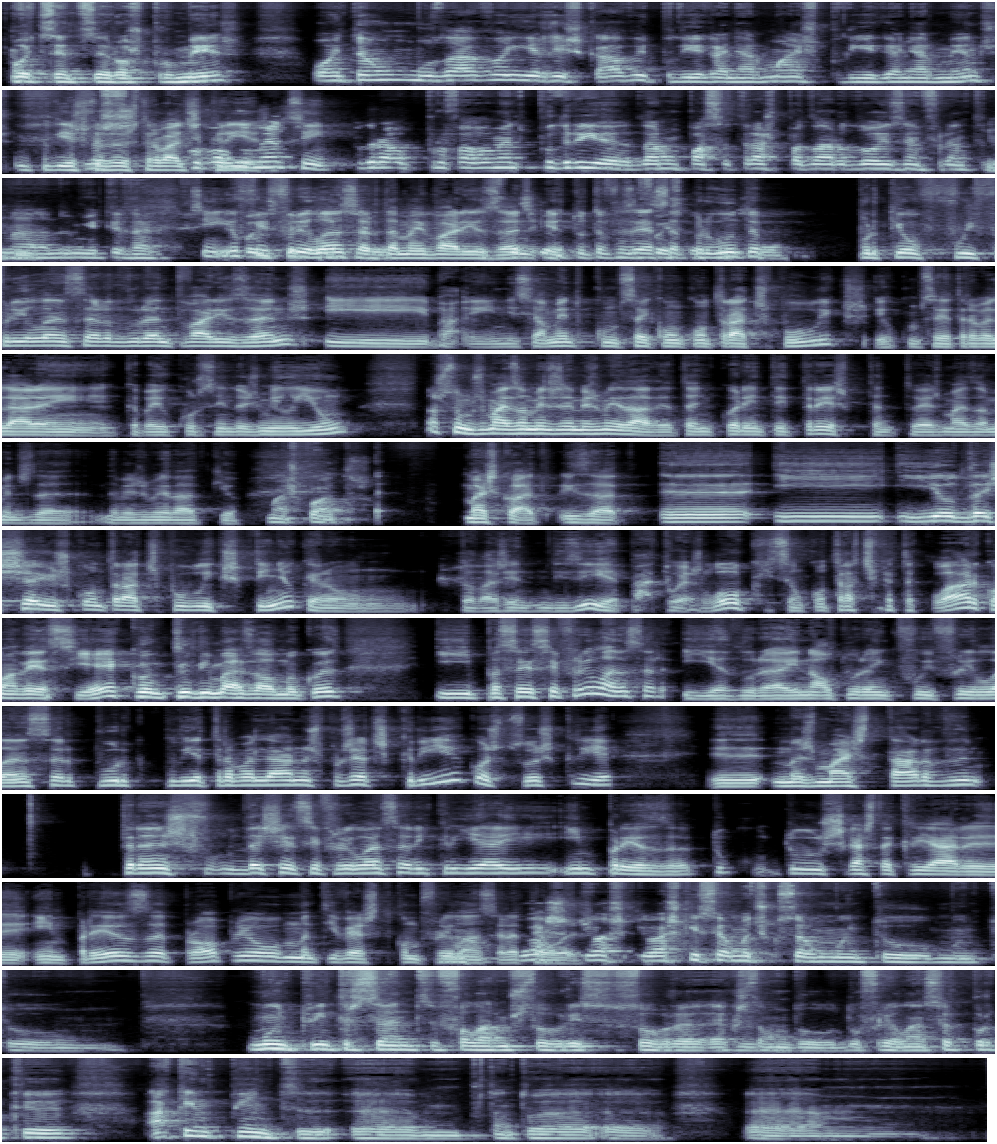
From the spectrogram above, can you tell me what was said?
800 euros por mês, ou então mudava e arriscava e podia ganhar mais, podia ganhar menos. E podias fazer os trabalhos que querias. Sim. Poderá, provavelmente poderia dar um passo atrás para dar dois em frente uhum. na, na, minha carreira. Sim, eu fui freelancer também vários anos. Eu estou a fazer essa pergunta porque eu fui freelancer durante vários anos e bah, inicialmente comecei com contratos públicos. Eu comecei a trabalhar em. Acabei o curso em 2001. Nós somos mais ou menos da mesma idade. Eu tenho 43, portanto tu és mais ou menos da, da mesma idade que eu. Mais quatro. Mais quatro, exato. Uh, e, e, eu deixei os contratos públicos que tinham, que eram, toda a gente me dizia, pá, tu és louco, isso é um contrato espetacular, com a DSE, com tudo e mais alguma coisa, e passei a ser freelancer, e adorei na altura em que fui freelancer, porque podia trabalhar nos projetos que queria, com as pessoas que queria. Uh, mas mais tarde deixei de ser freelancer e criei empresa. Tu, tu chegaste a criar empresa própria ou mantiveste como freelancer Não, até acho, hoje? Eu acho, eu acho que isso é uma discussão muito, muito, muito interessante falarmos sobre isso, sobre a questão uhum. do, do freelancer, porque há quem pinte, um, portanto, a, a, a,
